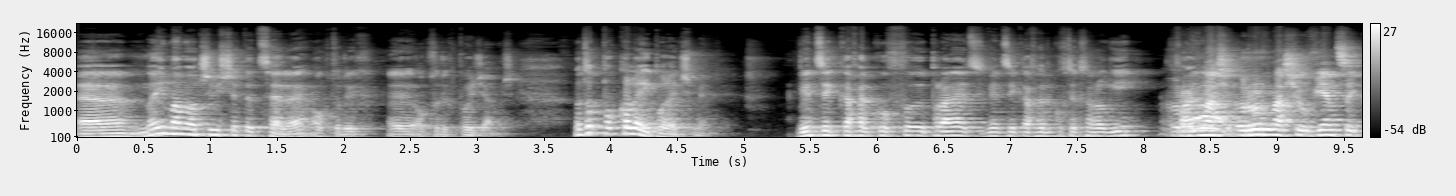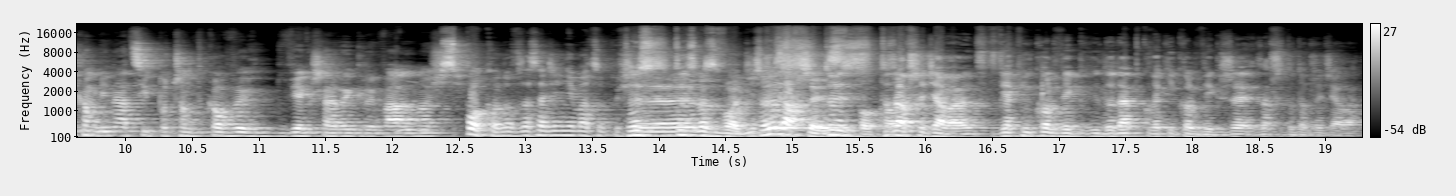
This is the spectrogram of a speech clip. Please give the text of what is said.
E, no i mamy oczywiście te cele, o których, e, o których powiedziałeś. No to po kolei polećmy. Więcej kafelków y, planet, więcej kafelków technologii. Równa się, równa się więcej kombinacji początkowych, większa regrywalność. Spoko, no w zasadzie nie ma co tu się To jest, to jest, rozwodzić. To, jest, zawsze to, jest, jest, spoko. to zawsze działa. W jakimkolwiek dodatku, w jakiejkolwiek grze zawsze to dobrze działa.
